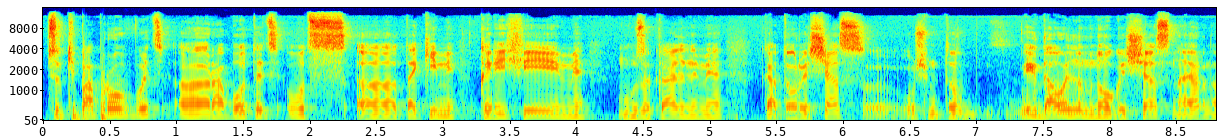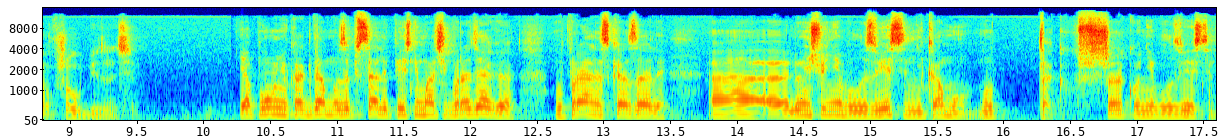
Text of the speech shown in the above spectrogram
все-таки попробовать э, работать вот с э, такими корифеями музыкальными, которые сейчас, э, в общем-то, их довольно много сейчас, наверное, в шоу-бизнесе. Я помню, когда мы записали песню «Мальчик-бродяга», вы правильно сказали, Леня еще не был известен никому. Ну, так, широко не был известен.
